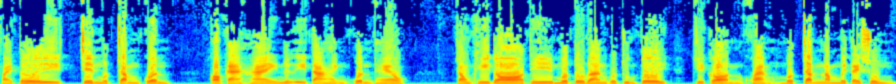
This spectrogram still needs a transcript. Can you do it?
phải tới trên 100 quân, có cả hai nữ y tá hành quân theo. Trong khi đó thì một tiểu đoàn của chúng tôi chỉ còn khoảng 150 tay súng.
